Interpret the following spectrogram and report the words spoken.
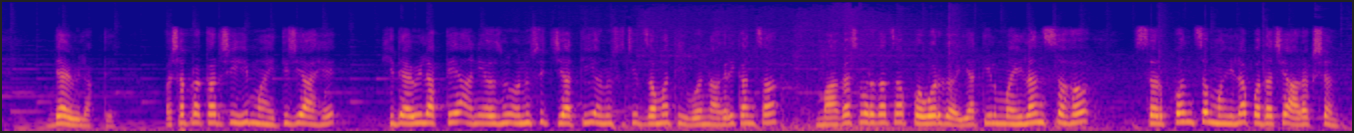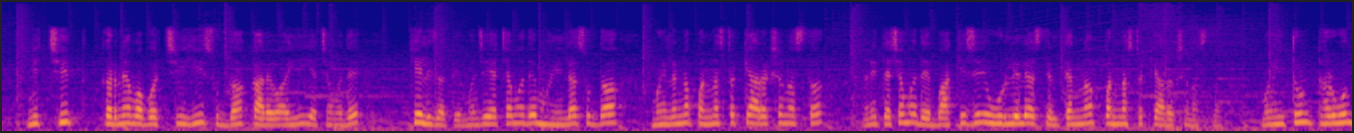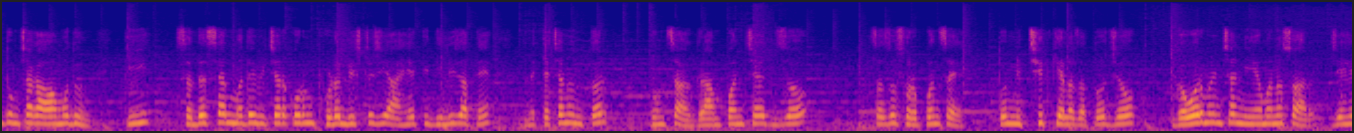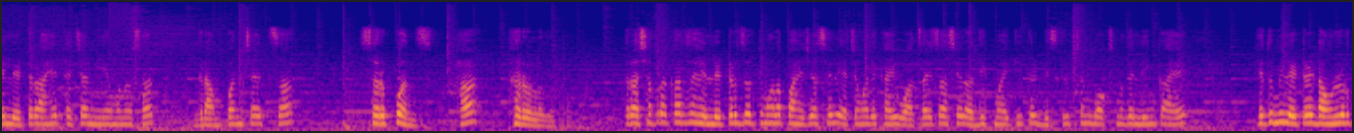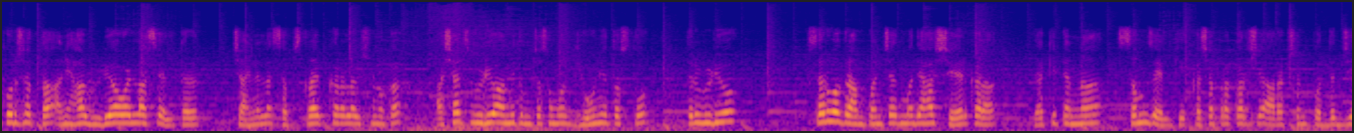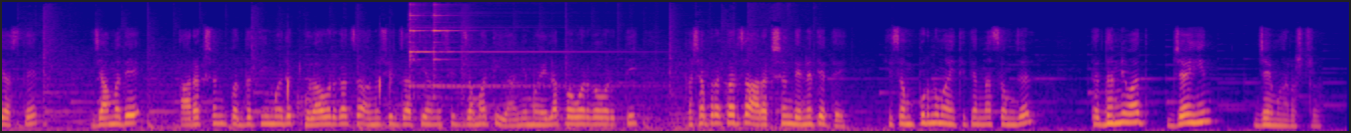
द्यावी लागते. अशा प्रकारची ही माहिती जी आहे ही द्यावी लागते आणि अजून अनुसूचित जाती अनुसूचित जमाती व नागरिकांचा मागासवर्गाचा पवर्ग यातील महिलांसह सरपंच महिला पदाचे आरक्षण निश्चित करण्याबाबतची ही सुद्धा कार्यवाही याच्यामध्ये केली जाते. म्हणजे याच्यामध्ये महिलासुद्धा महिलांना पन्नास टक्के आरक्षण असतं आणि त्याच्यामध्ये बाकीचे उरलेले असतील त्यांना पन्नास टक्के आरक्षण असतं. मग इथून ठरवून तुमच्या गावामधून ती सदस्यांमध्ये विचार करून पुढं लिस्ट जी आहे ती दिली जाते आणि त्याच्यानंतर तुमचा ग्रामपंचायत जो चा जो सरपंच आहे तो निश्चित केला जातो. जो गव्हर्नमेंटच्या नियमानुसार जे हे लेटर आहे त्याच्या नियमानुसार ग्रामपंचायतचा सरपंच हा ठरवला जातो. तर अशा प्रकारचं हे लेटर जर तुम्हाला पाहिजे असेल याच्यामध्ये काही वाचायचं असेल अधिक माहिती तर डिस्क्रिप्शन बॉक्समध्ये लिंक आहे. हे तुम्ही लेटर डाउनलोड करू शकता आणि हा व्हिडिओ आवडला असेल तर चॅनलला सबस्क्राईब करायला विसरू नका. अशाच व्हिडिओ आम्ही तुमच्यासमोर घेऊन येत असतो. तर व्हिडिओ सर्व ग्रामपंचायतमध्ये हा शेअर करा या की त्यांना समजेल की कशा प्रकारची आरक्षण पद्धत जी असते ज्यामध्ये आरक्षण पद्धतीमध्ये खुला वर्गाचं अनुसूचित जाती अनुसूचित जमाती आणि महिला प्रवर्गावरती कशा प्रकारचं आरक्षण देण्यात येते ही संपूर्ण माहिती त्यांना समजेल. तर धन्यवाद. जय हिंद. जय महाराष्ट्र.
